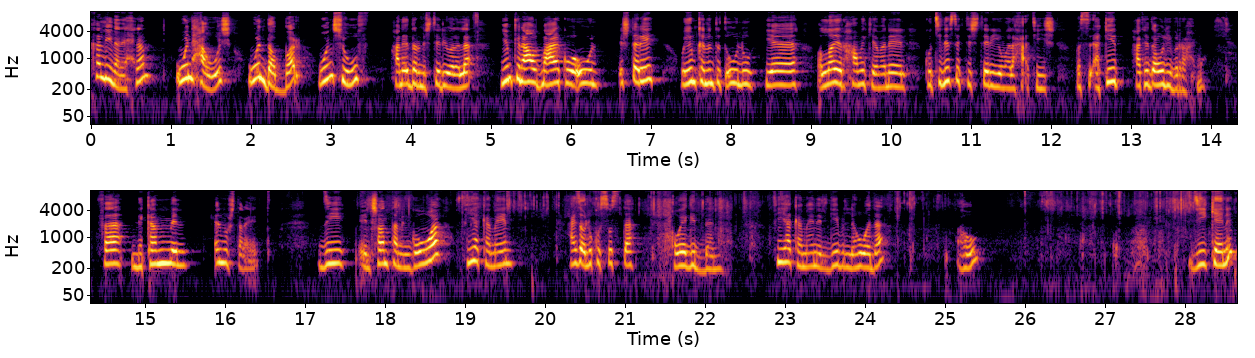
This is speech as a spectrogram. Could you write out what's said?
خلينا نحلم. ونحوش وندبر ونشوف هنقدر نشتري ولا لا. يمكن أقعد معاكم وأقول اشتريت ويمكن أنتوا تقولوا يا الله يرحمك يا منال كنت نفسك تشتري وما لحقتيش بس أكيد هتدعوا لي بالرحمة. فنكمل المشتريات. دي الشنطة من جوه فيها كمان عايزة أقول لكم السوسته قوية جدا. فيها كمان الجيب اللي هو ده أهو. دي كانت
